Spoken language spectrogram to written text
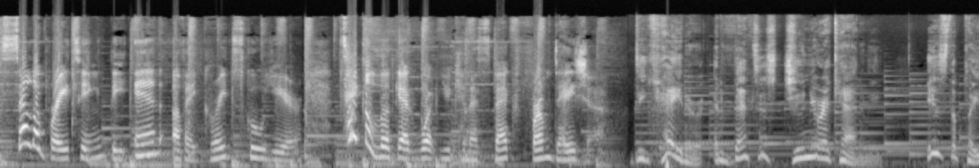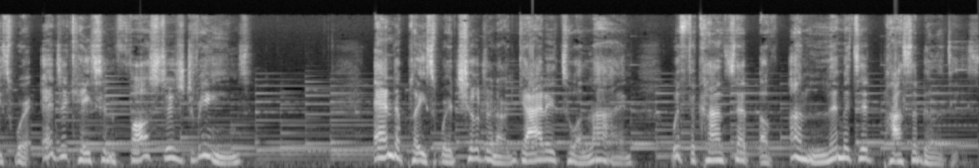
celebrating the end of a great school year. Take a look at what you can expect from DAJA. Decatur Adventist Junior Academy is the place where education fosters dreams and a place where children are guided to align with the concept of unlimited possibilities.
